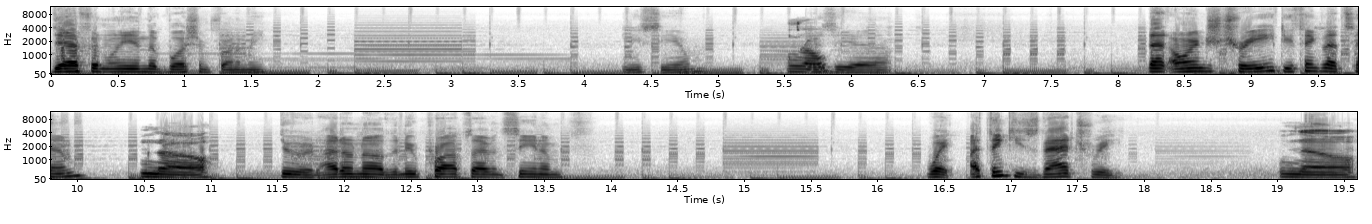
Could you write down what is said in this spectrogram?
definitely in the bush in front of me. Can you see him? No. Where's he at? That orange tree. Do you think that's him? No. Dude, I don't know. The new props, I haven't seen him. Wait, I think he's that tree. No.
